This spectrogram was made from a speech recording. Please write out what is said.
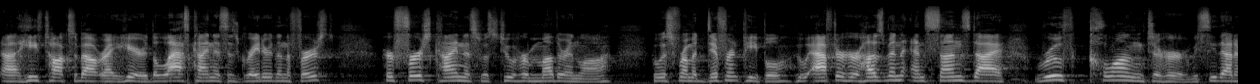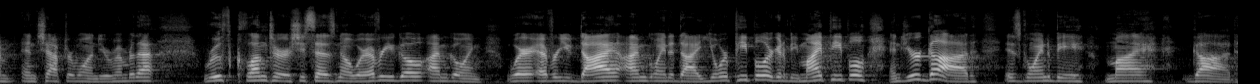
uh, he talks about right here, the last kindness is greater than the first. Her first kindness was to her mother in law, who was from a different people, who after her husband and sons die, Ruth clung to her. We see that in, in chapter 1. Do you remember that? Ruth clung to her. She says, No, wherever you go, I'm going. Wherever you die, I'm going to die. Your people are going to be my people, and your God is going to be my God.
